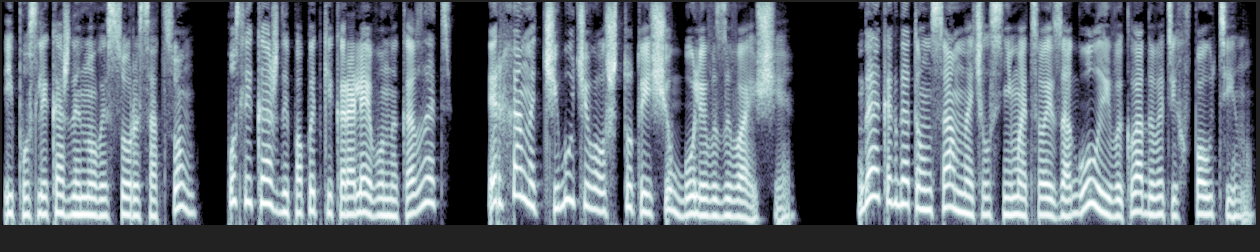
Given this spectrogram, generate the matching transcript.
И после каждой новой ссоры с отцом, после каждой попытки короля его наказать, Эрхан отчебучивал что-то еще более вызывающее. Да, когда-то он сам начал снимать свои загулы и выкладывать их в паутину.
